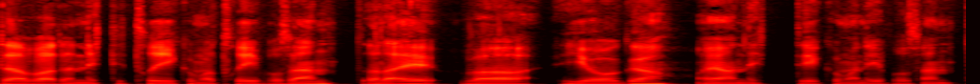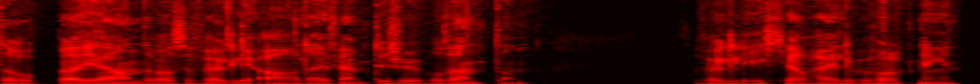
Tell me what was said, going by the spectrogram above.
Der var det 93,3 av de var yoga, og ja, 90,9 av oppe av Jæren, det var selvfølgelig av de 57% Selvfølgelig ikke av hele befolkningen.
